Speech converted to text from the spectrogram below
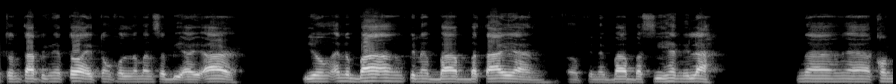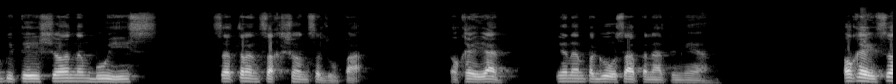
itong topic na ito ay tungkol naman sa BIR. Yung ano ba ang pinagbabatayan o pinagbabasihan nila ng ah, computation ng buwis sa transaksyon sa lupa. Okay, yan. Yan ang pag-uusapan natin ngayon. Okay, so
